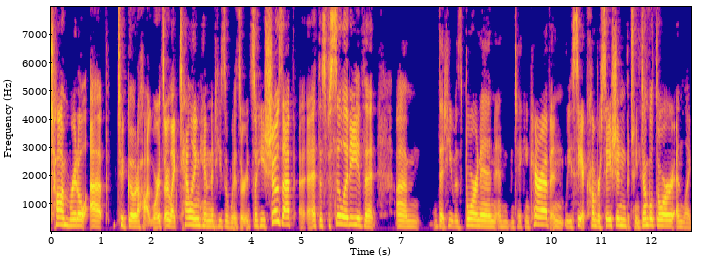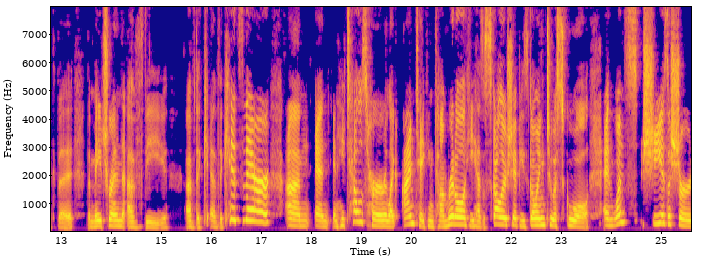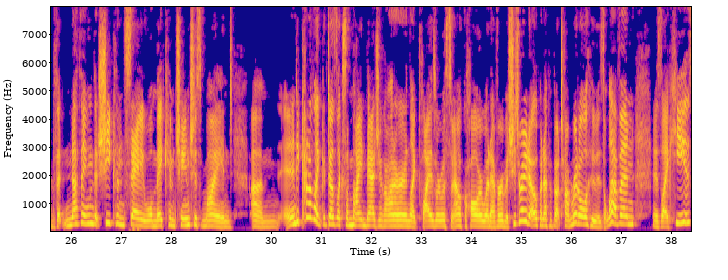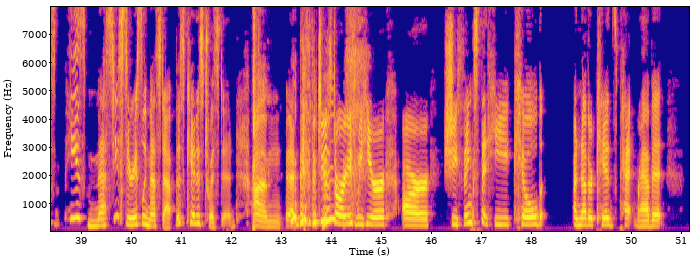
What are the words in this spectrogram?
Tom Riddle up to go to Hogwarts, or like telling him that he's a wizard. So he shows up at this facility that um that he was born in and been taken care of and we see a conversation between Dumbledore and like the the matron of the of the of the kids there. Um and and he tells her like I'm taking Tom Riddle. He has a scholarship. He's going to a school. And once she is assured that nothing that she can say will make him change his mind um and he kind of like does like some mind magic on her and like plies her with some alcohol or whatever but she's ready to open up about Tom Riddle who is 11 and is like he's he's messed he's seriously messed up. This kid is twisted. Um the two stories we hear are she thinks that he killed another kid's pet rabbit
